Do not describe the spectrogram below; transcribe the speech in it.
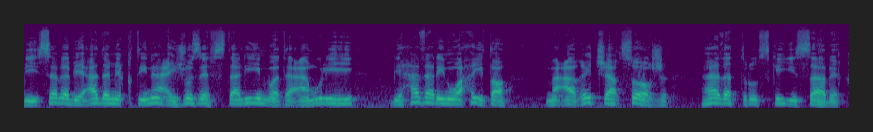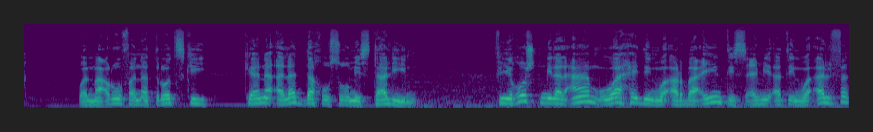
بسبب عدم اقتناع جوزيف ستالين وتعامله بحذر وحيطة مع ريتشارد سورج هذا التروتسكي السابق. والمعروف أن تروتسكي كان ألد خصوم ستالين. في غشت من العام 41 900 وألف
